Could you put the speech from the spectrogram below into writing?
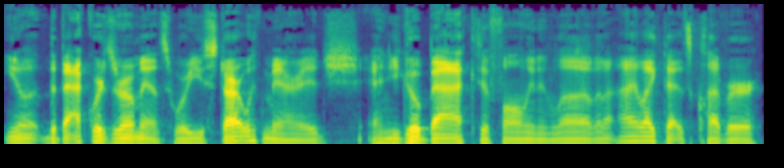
you know the backwards romance where you start with marriage and you go back to falling in love, and I like that. It's clever.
